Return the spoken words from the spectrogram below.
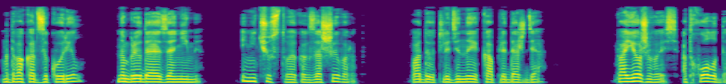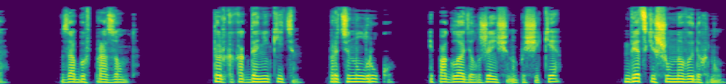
Адвокат закурил, наблюдая за ними и не чувствуя, как за шиворот падают ледяные капли дождя, поеживаясь от холода, забыв про зонт. Только когда Никитин протянул руку и погладил женщину по щеке, Бецкий шумно выдохнул.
